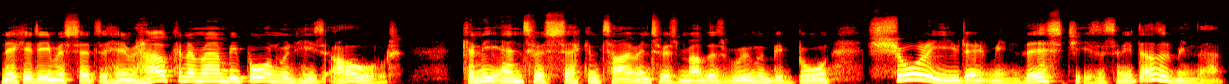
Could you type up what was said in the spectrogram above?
Nicodemus said to him, How can a man be born when he's old? Can he enter a second time into his mother's womb and be born? Surely you don't mean this, Jesus. And he doesn't mean that.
